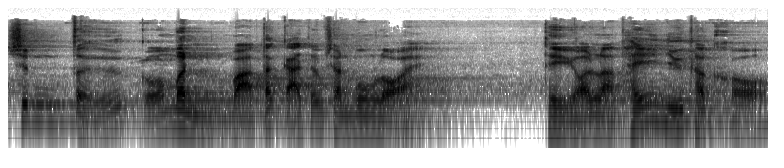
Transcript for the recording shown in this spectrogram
sinh tử của mình và tất cả chúng sanh muôn loài, thì gọi là thấy như thật khổ.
